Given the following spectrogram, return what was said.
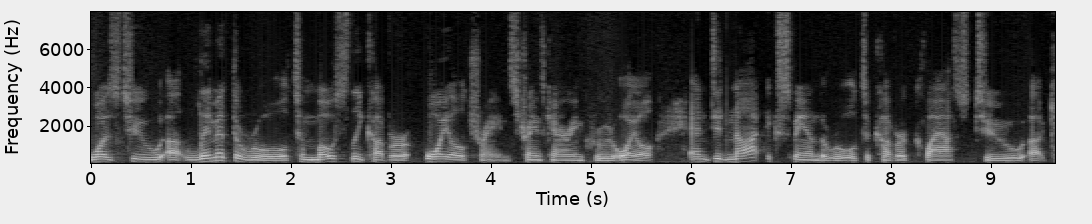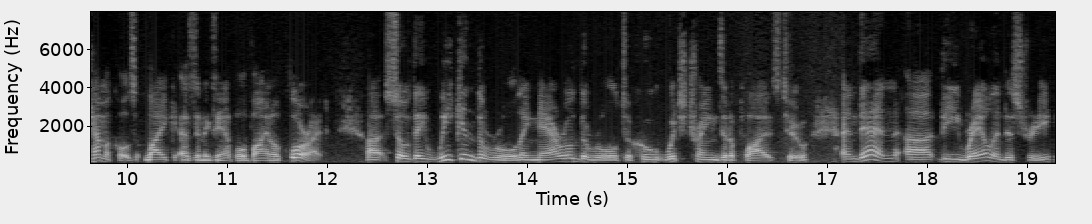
was to uh, limit the rule to mostly cover oil trains, trains carrying crude oil, and did not expand the rule to cover class two uh, chemicals, like as an example, vinyl chloride. Uh, so they weakened the rule. They narrowed the rule to who, which trains it applies to, and then uh, the rail industry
